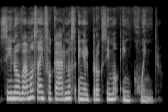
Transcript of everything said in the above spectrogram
sino vamos a enfocarnos en el próximo encuentro.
